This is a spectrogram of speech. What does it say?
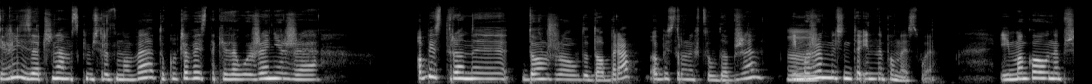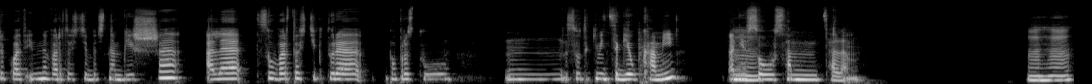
jeżeli zaczynam z kimś rozmowę, to kluczowe jest takie założenie, że obie strony dążą do dobra, obie strony chcą dobrze i Mm. możemy mieć na to inne pomysły. I mogą na przykład inne wartości być nam bliższe, ale to są wartości, które po prostu mm, są takimi cegiełkami, a nie Mm. są samym celem. Mhm.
